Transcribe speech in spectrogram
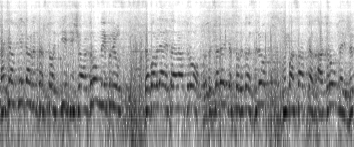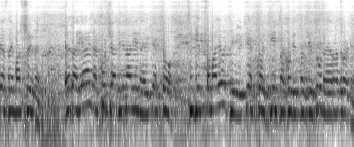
Хотя мне кажется, что здесь еще огромный плюс добавляет аэродром. Вы представляете, что такое взлет и посадка огромной железной машины? Это реально куча адреналина и у тех, кто сидит в самолете, и у тех, кто здесь находится внизу на аэродроме.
